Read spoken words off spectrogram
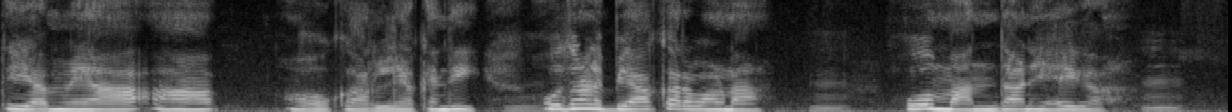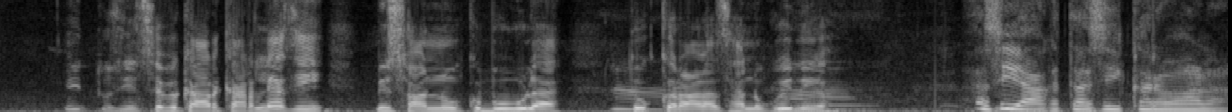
ਤੇ ਆ ਮੈਂ ਆ ਆ ਉਹ ਕਰ ਲਿਆ ਕਹਿੰਦੀ ਉਹਦੇ ਨਾਲ ਵਿਆਹ ਕਰਵਾਉਣਾ। ਹੂੰ। ਉਹ ਮੰਨਦਾ ਨਹੀਂ ਹੈਗਾ। ਹੂੰ। ਨਹੀਂ ਤੁਸੀਂ ਸਵੀਕਾਰ ਕਰ ਲਿਆ ਸੀ ਵੀ ਸਾਨੂੰ ਕਬੂਲ ਹੈ ਤੂੰ ਕਰਾ ਲਾ ਸਾਨੂੰ ਕੋਈ ਨਹੀਂਗਾ ਅਸੀਂ ਆਖਤਾ ਸੀ ਕਰਵਾ ਲਾ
